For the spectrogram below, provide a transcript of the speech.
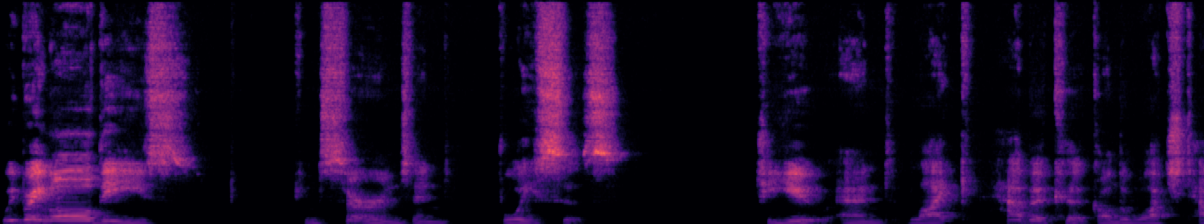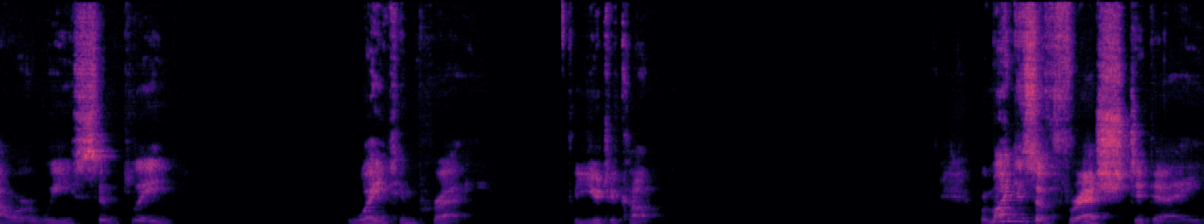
We bring all these concerns and voices to you, and like Habakkuk on the watchtower, we simply wait and pray for you to come. Remind us afresh today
